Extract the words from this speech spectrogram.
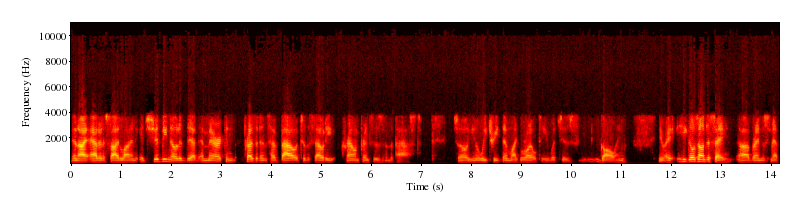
And I added a sideline. It should be noted that American presidents have bowed to the Saudi crown princes in the past. So, you know, we treat them like royalty, which is galling. Anyway, he goes on to say, uh, Brandon Smith,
